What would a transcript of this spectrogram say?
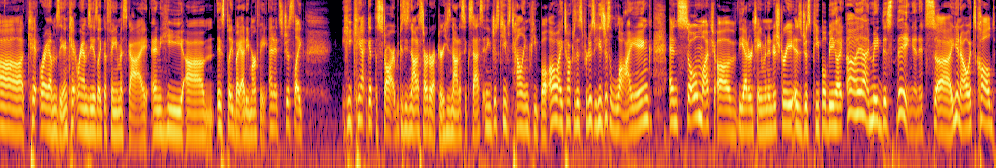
uh, Kit Ramsey, and Kit Ramsey is like the famous guy, and he um, is played by Eddie Murphy, and it's just like he can't get the star because he's not a star director. He's not a success. And he just keeps telling people, oh, I talked to this producer. He's just lying. And so much of the entertainment industry is just people being like, oh, yeah, I made this thing. And it's, uh, you know, it's called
